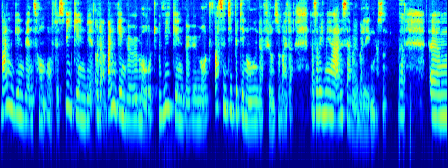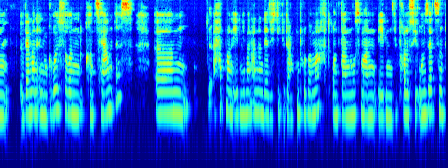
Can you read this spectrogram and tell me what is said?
wann gehen wir ins Homeoffice, wie gehen wir oder wann gehen wir remote, wie gehen wir remote, was sind die Bedingungen dafür und so weiter. Das habe ich mir ja alles selber überlegen müssen. Ja. Ähm, wenn man in einem größeren Konzern ist, ähm, hat man eben jemand anderen, der sich die Gedanken drüber macht und dann muss man eben die Policy umsetzen.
